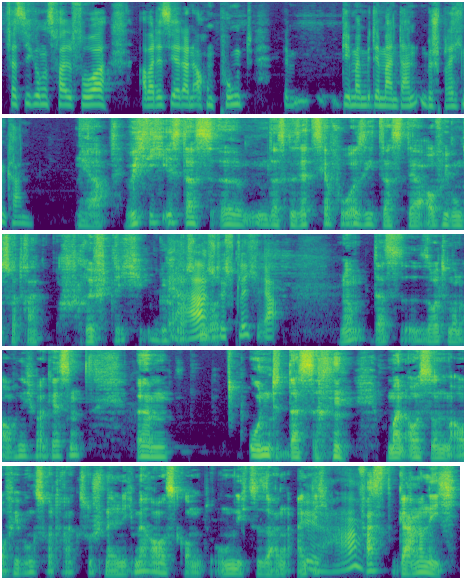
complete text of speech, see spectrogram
Versicherungsfall vor. Aber das ist ja dann auch ein Punkt, ähm, den man mit dem Mandanten besprechen kann. Ja, wichtig ist, dass äh, das Gesetz ja vorsieht, dass der Aufhebungsvertrag schriftlich geschlossen ja, wird. Ja, schriftlich, ja. Ne, das sollte man auch nicht vergessen. Ähm, und dass man aus so einem Aufhebungsvertrag so schnell nicht mehr rauskommt, um nicht zu sagen, eigentlich ja. fast gar nicht.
